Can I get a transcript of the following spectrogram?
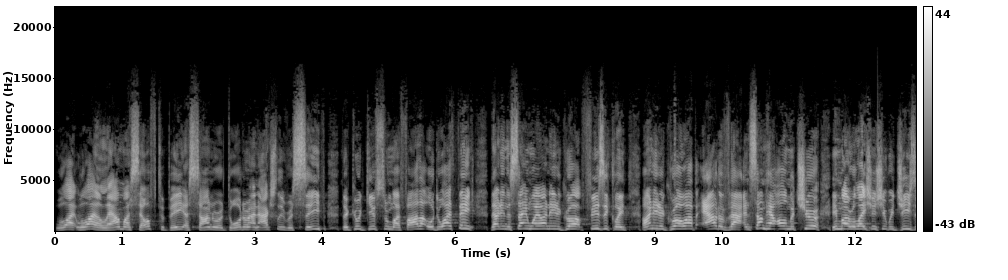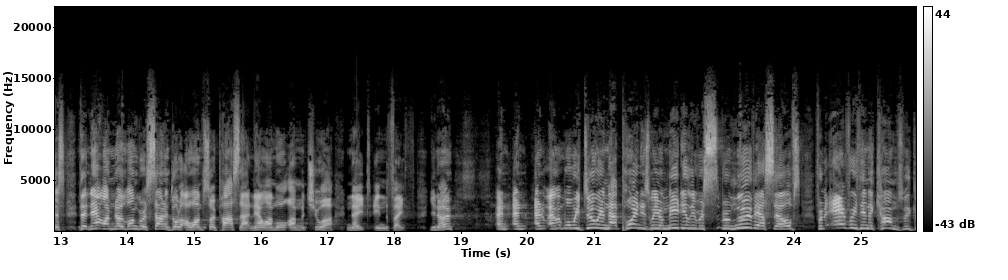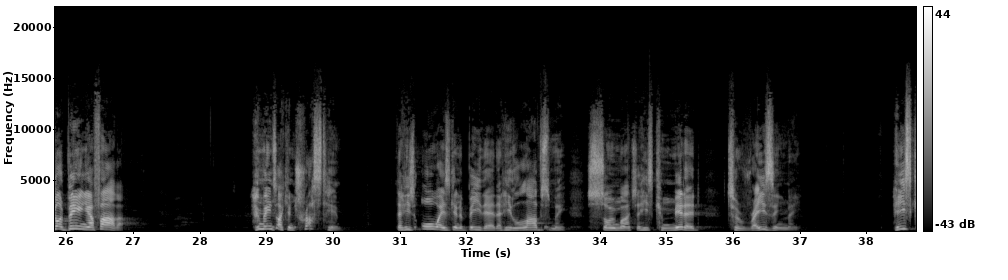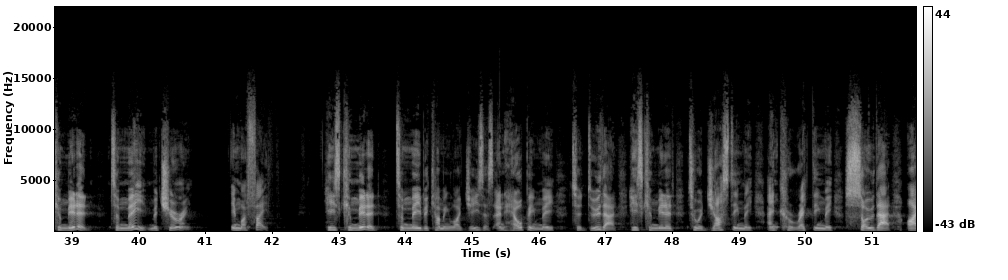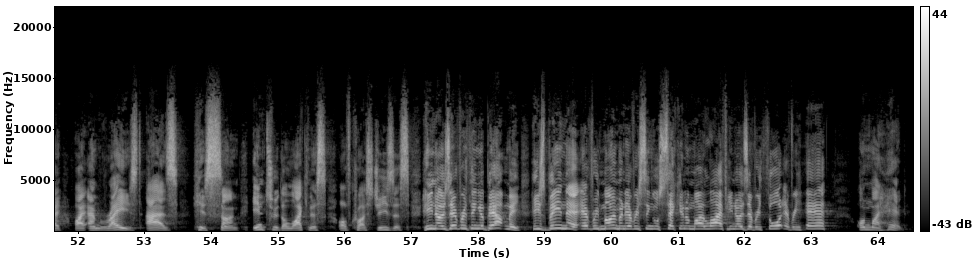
Will I, will I allow myself to be a son or a daughter and actually receive the good gifts from my father? Or do I think that in the same way I need to grow up physically, I need to grow up out of that and somehow I'll mature in my relationship with Jesus that now I'm no longer a son and daughter. Oh, I'm so past that. Now I'm all, I'm mature, Nate, in the faith, you know? And, and, and, and what we do in that point is we immediately remove ourselves from everything that comes with God being our Father. It means I can trust Him, that He's always going to be there, that He loves me so much, that He's committed to raising me. He's committed to me maturing in my faith. He's committed to me becoming like Jesus and helping me to do that. He's committed to adjusting me and correcting me so that I, I am raised as his son into the likeness of Christ Jesus. He knows everything about me. He's been there every moment, every single second of my life. He knows every thought, every hair on my head.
